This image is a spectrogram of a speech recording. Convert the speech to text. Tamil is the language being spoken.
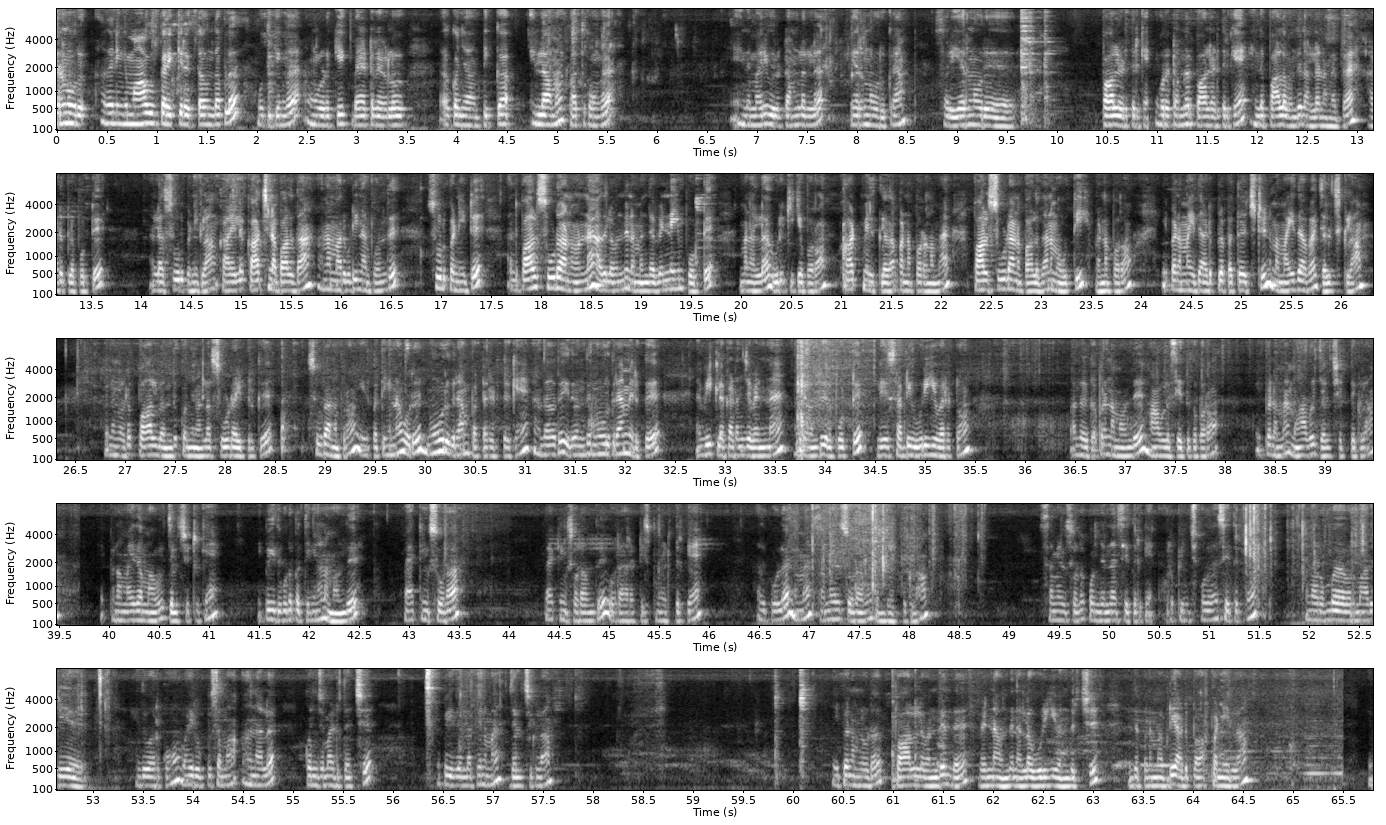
இரநூறு. அதை நீங்கள் மாவு கரைக்கிறதுக்கு தகுந்தாப்பில் ஊற்றிக்கோங்க உங்களோட கேக் பேட்டர் எவ்வளோ கொஞ்சம் திக்காக இல்லாமல் பார்த்துக்கோங்க இந்த மாதிரி ஒரு டம்ளரில் இரநூறு கிராம் சாரி இரநூறு பால் எடுத்திருக்கேன். ஒரு டம்ளர் பால் எடுத்திருக்கேன். இந்த பாலை வந்து நல்லா நம்ம இப்போ அடுப்பில் போட்டு நல்லா சூடு பண்ணிக்கலாம். காலையில் காய்ச்சின பால் தான். ஆனால் மறுபடியும் நம்ம வந்து சூடு பண்ணிவிட்டு அந்த பால் சூடானோடனே அதில் வந்து நம்ம இந்த வெண்ணெயும் போட்டு நம்ம நல்லா உருக்கிக்க போகிறோம் ஹாட் மில்கில் தான் பண்ண போகிறோம் நம்ம. பால் சூடான பால் தான் நம்ம ஊற்றி பண்ண போகிறோம் இப்போ நம்ம இதை அடுப்பில் பற்ற வச்சுட்டு நம்ம மைதாவை ஜலிச்சிக்கலாம். இப்போ நம்மளோட பால் வந்து கொஞ்சம் நல்லா சூடாயிட்டுருக்கு. சூடான அப்புறம் இது பார்த்திங்கன்னா ஒரு நூறு கிராம் பட்டர் எடுத்திருக்கேன். அதாவது இது வந்து நூறு கிராம் இருக்குது வீட்டில் கடைஞ்ச வெண்ணெய். இதை வந்து இதை போட்டு லேசாக அப்படியே உருகி வரட்டும். அதுக்கப்புறம் நம்ம வந்து மாவில் சேர்த்துக்க போகிறோம் இப்போ நம்ம மாவு ஜலிச்சு எடுத்துக்கலாம். இப்போ நான் மைதா மாவு தெளிச்சிட்ருக்கேன். இப்போ இது கூட பார்த்திங்கன்னா நம்ம வந்து பேக்கிங் சோடா பேக்கிங் சோடா வந்து ஒரு அரை டீஸ்பூன் எடுத்திருக்கேன். அதுபோல் நம்ம சமையல் சோடாவும் கொஞ்சம் எடுத்துக்கலாம். சமையல் சோடா கொஞ்சம் தான் சேர்த்துருக்கேன். ஒரு பிஞ்ச் போல தான் சேர்த்துருக்கேன். ஆனால் ரொம்ப ஒரு மாதிரி இதுவாக இருக்கும். வயிறு உப்புசமாக அதனால் கொஞ்சமாக எடுத்தாச்சு. இப்போ இது எல்லாத்தையும் நம்ம ஜலிச்சுக்கலாம் இப்போ நம்மளோட பாலில் வந்து இந்த வெண்ணெய் வந்து நல்லா உருகி வந்துருச்சு. இந்த இப்போ நம்ம அப்படியே அடுப்பு ஆஃப் பண்ணிடலாம்.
